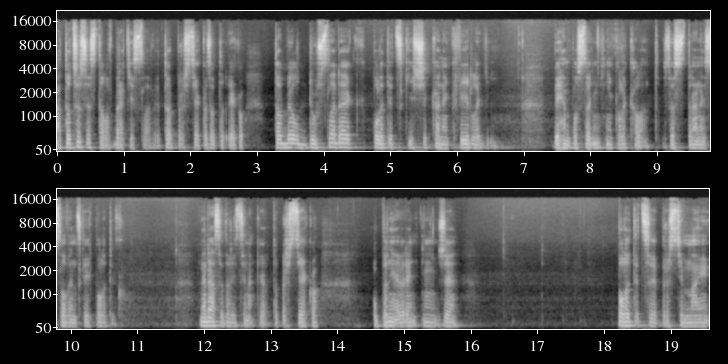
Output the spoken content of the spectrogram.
A to, co se stalo v Bratislavě, to prostě jako, za to, jako to byl důsledek politický šikany queer lidí během posledních několika let ze strany slovenských politiků. Nedá se to říct jinak, jo. To prostě jako úplně evidentní, že politici prostě mají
